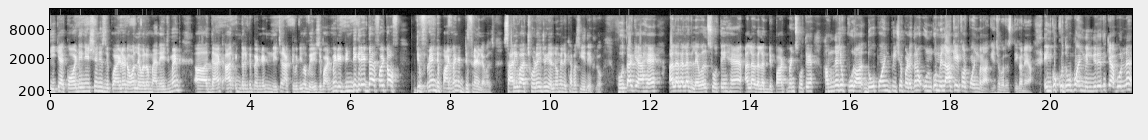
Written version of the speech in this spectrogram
ठीक है? Coordination is required at all level of management that are interdependent nature activities of various department it integrate the effort of different department at different levels सारी बात छोड़े जो येलो में लिखा है, बस ये देख लो। होता क्या है? अलग अलग लेवल्स होते हैं अलग अलग डिपार्टमेंट्स होते हैं। हमने जो पूरा दो पॉइंट पीछे पड़े थे ना, उनको मिला के एक और पॉइंट बना दिया, ज़बरदस्ती का नया। इनको खुद वो पॉइंट मिल नहीं रहे थे, क्या बोलना है?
